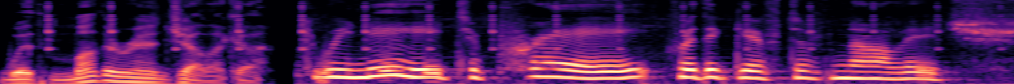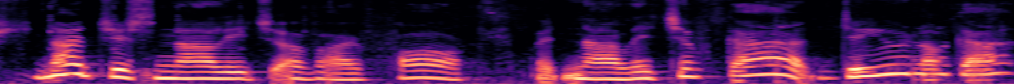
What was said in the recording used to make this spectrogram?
with Mother Angelica. We need to pray for the gift of knowledge, not just knowledge of our faults, but knowledge of God. Do you know God?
